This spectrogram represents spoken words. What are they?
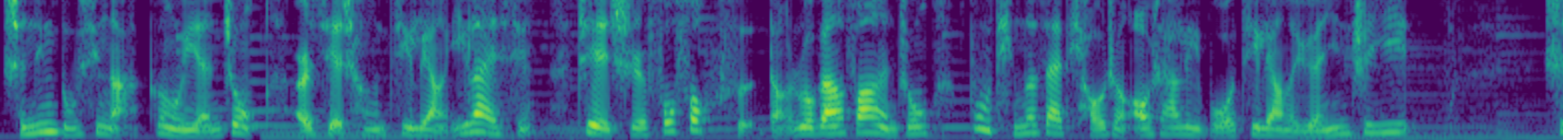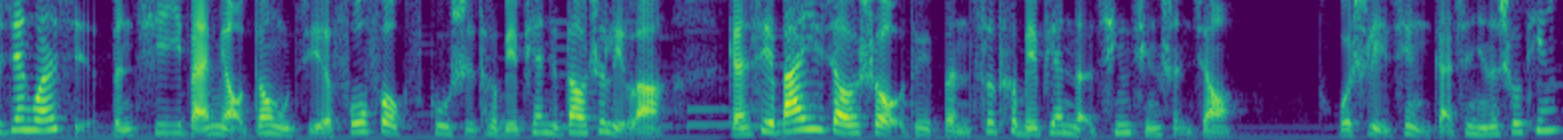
神经毒性啊更为严重，而且呈剂量依赖性。这也是 Four Fox 等若干方案中不停的在调整奥沙利铂剂量的原因之一。时间关系，本期一百秒端午节 Four Fox 故事特别篇就到这里了。感谢八一教授对本次特别篇的倾情审教。我是李静，感谢您的收听，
